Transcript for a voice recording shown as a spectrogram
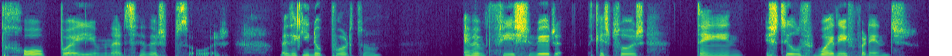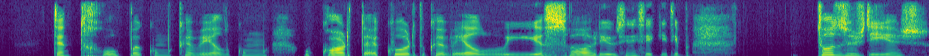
de roupa e a maneira de ser das pessoas. Mas aqui no Porto é mesmo fixe ver que as pessoas têm estilos bem diferentes, tanto de roupa como cabelo, como o corte, a cor do cabelo e acessórios e não sei o. Tipo, todos os dias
